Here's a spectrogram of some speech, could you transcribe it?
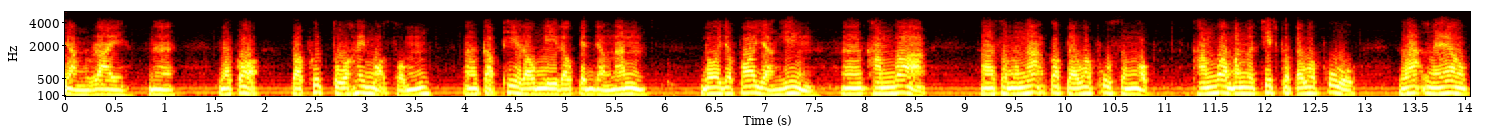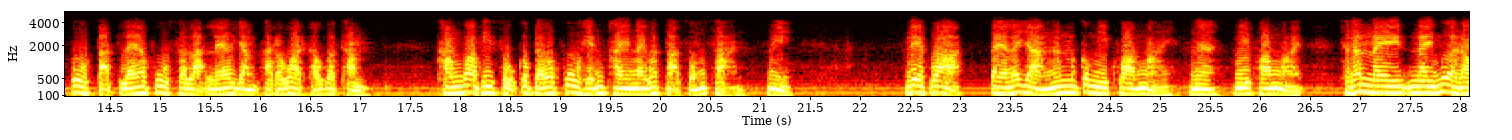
อย่างไรนะแล้วก็ประพฤติตัวให้เหมาะสมกับที่เรามีเราเป็นอย่างนั้น โดยเฉพาะอย่างยิ่งคำว่าสมณะก็แปลว่าผู้สงบคำว่าบรรพชิตก็แปลว่าผู้ละแล้วผู้ตัดแล้วผู้สละแล้วอย่างคารวะเขาก็ทำคำว่าพิสุก็แปลว่าผู้เห็นภัยในวัฏสงสารนี่ เรียกว่าแต่ละอย่างนั้นมันก็มีความหมายนะมีความหมาย ฉะนั้นในในเมื่อเรา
